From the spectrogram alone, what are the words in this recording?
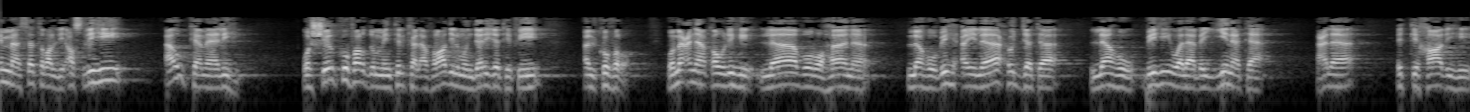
إما سترا لأصله أو كماله. والشرك فرد من تلك الأفراد المندرجة في الكفر. ومعنى قوله لا برهان له به أي لا حجة له به ولا بينة على اتخاذه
